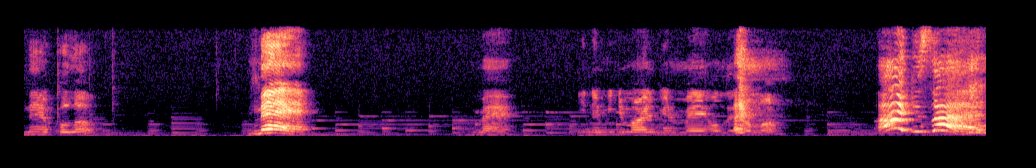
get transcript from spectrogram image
ne yapalım? M. M. Yine minimal bir M oluyor ama. Aa güzel.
